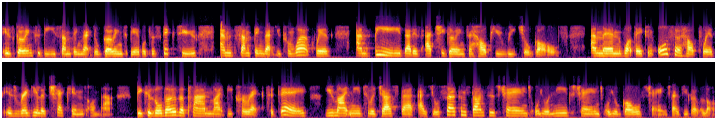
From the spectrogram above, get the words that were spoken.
is going to be something that you're going to be able to stick to and something that you can work with, and B, that is actually going to help you reach your goals. And then what they can also help with is regular check ins on that. Because although the plan might be correct today, you might need to adjust that as your circumstances change, or your needs change, or your goals change as you go along.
